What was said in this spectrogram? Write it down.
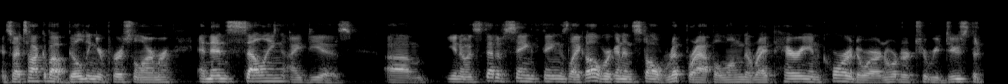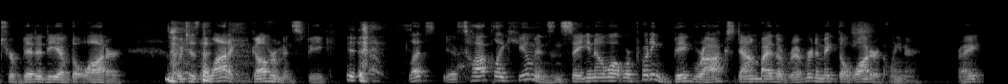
and so i talk about building your personal armor and then selling ideas um, you know instead of saying things like oh we're going to install riprap along the riparian corridor in order to reduce the turbidity of the water which is a lot of government speak. Let's yeah. talk like humans and say, you know what, we're putting big rocks down by the river to make the water cleaner, right?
